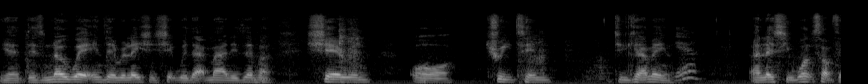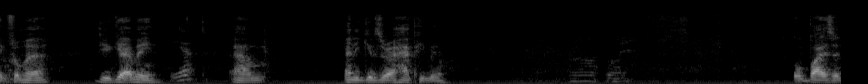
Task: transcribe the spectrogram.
Yeah, there's nowhere in their relationship with that man is ever sharing or treating. Do you get what I mean? Yeah. Unless you want something from her. Do you get what I mean? Yeah. Um, and he gives her a happy meal. Oh boy. or buys a,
